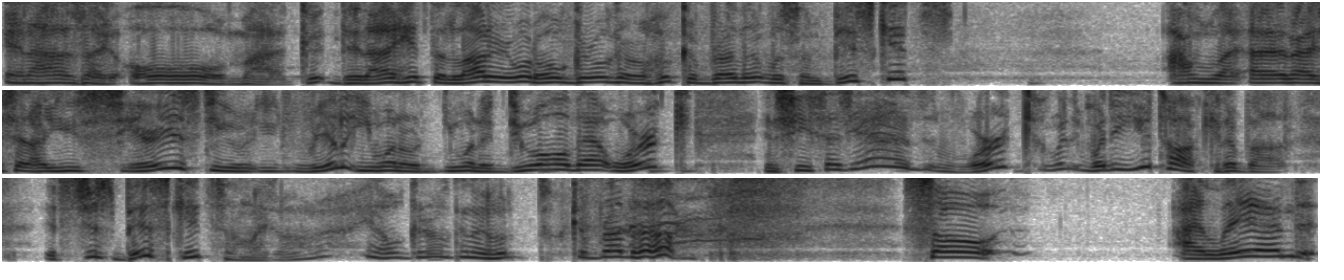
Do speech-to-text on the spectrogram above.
And I was like, oh my good, did I hit the lottery? What old girl gonna hook a brother up with some biscuits? I'm like, and I said, "Are you serious? Do you, really you want to you want to do all that work?" And she says, "Yeah, work. What, what are you talking about? It's just biscuits." I'm like, "All right, you old girl, gonna hook a brother up." So I land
